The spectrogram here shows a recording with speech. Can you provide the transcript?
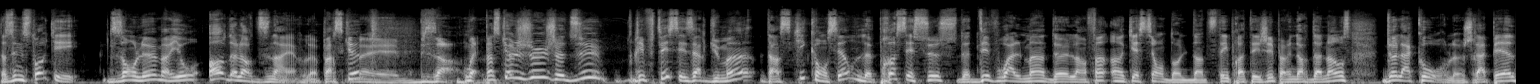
dans une histoire qui est disons-le, Mario, hors de l'ordinaire, là, parce que... Ben, bizarre. Ouais, parce que le juge a dû réfuter ses arguments dans ce qui concerne le processus de dévoilement de l'enfant en question, dont l'identité est protégée par une ordonnance de la Cour. Là. Je rappelle,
